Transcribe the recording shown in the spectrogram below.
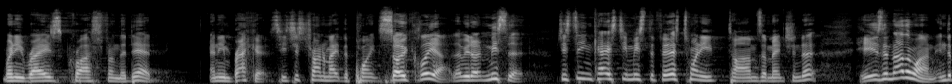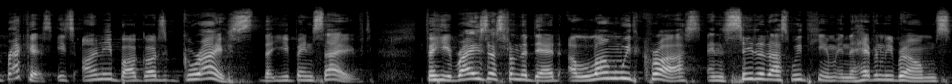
when He raised Christ from the dead. And in brackets, He's just trying to make the point so clear that we don't miss it. Just in case you missed the first 20 times I mentioned it, here's another one in the brackets. It's only by God's grace that you've been saved. For he raised us from the dead along with Christ and seated us with him in the heavenly realms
